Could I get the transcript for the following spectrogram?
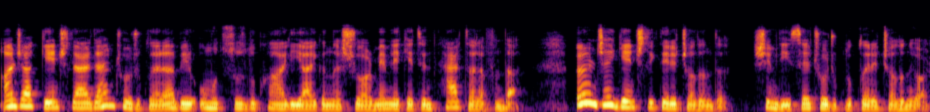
Ancak gençlerden çocuklara bir umutsuzluk hali yaygınlaşıyor memleketin her tarafında. Önce gençlikleri çalındı, şimdi ise çocuklukları çalınıyor.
